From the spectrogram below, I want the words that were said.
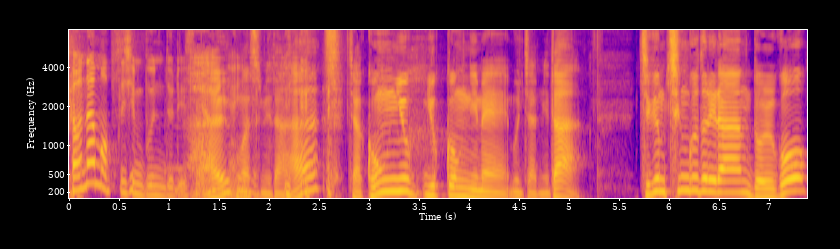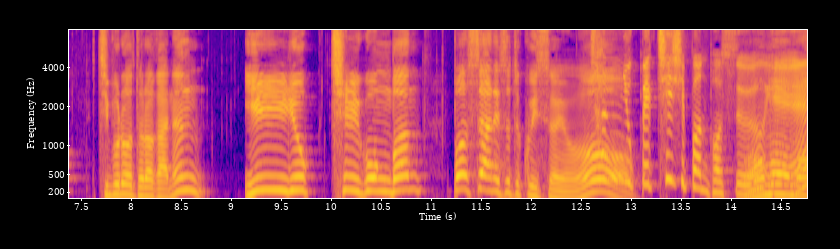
변함 없으신 분들이세요. 아유, 예, 고맙습니다. 자, 0660님의 문자입니다. 지금 친구들이랑 놀고 집으로 들어가는 1670번 버스 안에서 듣고 있어요. 1670번 버스. 어머, 예.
